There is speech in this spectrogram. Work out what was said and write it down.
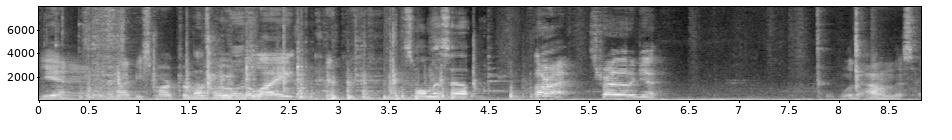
Yeah, it might be smart to That's what it remove the was. light Small mishap. Alright, let's try that again. without a mishap.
